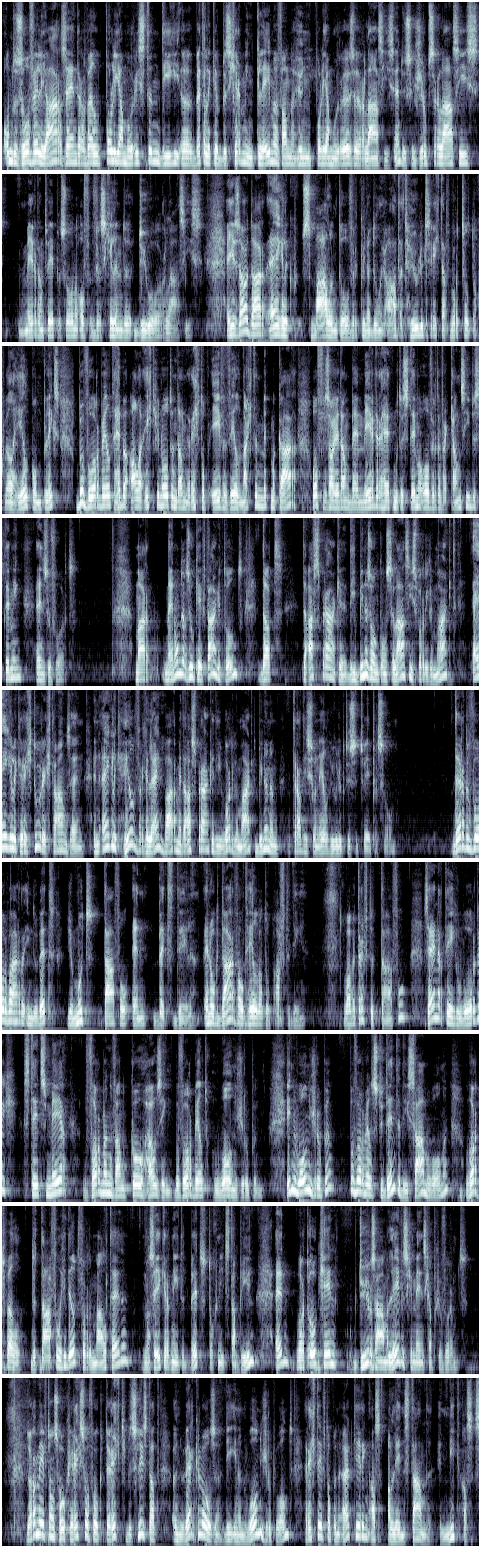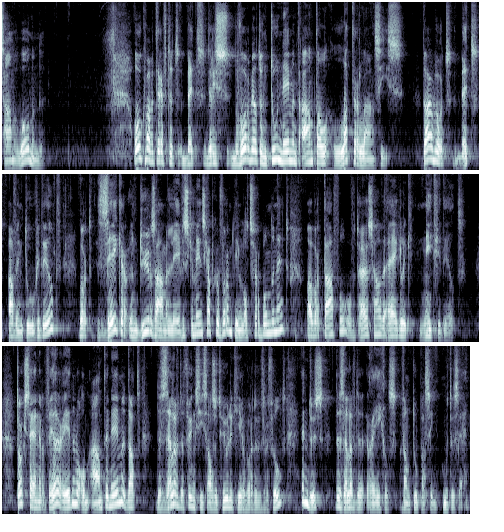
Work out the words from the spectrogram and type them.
Om de zoveel jaar zijn er wel polyamoristen die uh, wettelijke bescherming claimen van hun polyamoreuze relaties. Dus groepsrelaties, meer dan twee personen of verschillende duo-relaties. En je zou daar eigenlijk smalend over kunnen doen. Ja, dat huwelijksrecht wordt toch wel heel complex. Bijvoorbeeld, hebben alle echtgenoten dan recht op evenveel nachten met elkaar? Of zou je dan bij meerderheid moeten stemmen over de vakantiebestemming enzovoort? Maar mijn onderzoek heeft aangetoond dat de afspraken die binnen zo'n constellaties worden gemaakt eigenlijk recht toe recht aan zijn. En eigenlijk heel vergelijkbaar met de afspraken die worden gemaakt binnen een traditioneel huwelijk tussen twee personen. Derde voorwaarde in de wet, je moet tafel en bed delen. En ook daar valt heel wat op af te dingen. Wat betreft de tafel zijn er tegenwoordig steeds meer vormen van co-housing, bijvoorbeeld woongroepen. In woongroepen bijvoorbeeld studenten die samenwonen, wordt wel de tafel gedeeld voor de maaltijden, maar zeker niet het bed, toch niet stabiel. En wordt ook geen duurzame levensgemeenschap gevormd. Daarom heeft ons Hooggerechtshof ook terecht beslist dat een werkloze die in een woongroep woont recht heeft op een uitkering als alleenstaande en niet als samenwonende. Ook wat betreft het bed. Er is bijvoorbeeld een toenemend aantal latrelaties. Daar wordt bed af en toe gedeeld, wordt zeker een duurzame levensgemeenschap gevormd in lotsverbondenheid, maar wordt tafel of het huishouden eigenlijk niet gedeeld. Toch zijn er veel redenen om aan te nemen dat dezelfde functies als het huwelijk hier worden vervuld en dus dezelfde regels van toepassing moeten zijn.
